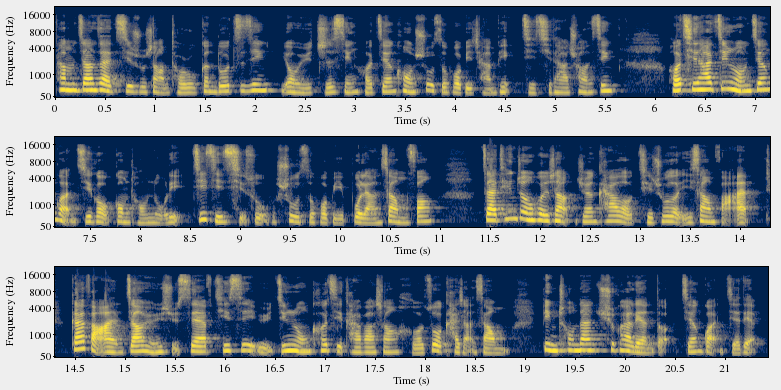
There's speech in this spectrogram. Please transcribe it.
他们将在技术上投入更多资金，用于执行和监控数字货币产品及其他创新，和其他金融监管机构共同努力，积极起诉数字货币不良项目方。在听证会上，Giancarlo 提出了一项法案，该法案将允许 CFTC 与金融科技开发商合作开展项目，并充当区块链的监管节点。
